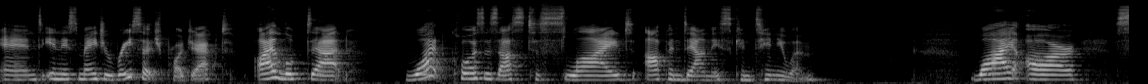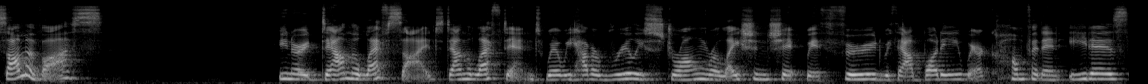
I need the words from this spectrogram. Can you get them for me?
And in this major research project, I looked at what causes us to slide up and down this continuum? Why are some of us, you know, down the left side, down the left end, where we have a really strong relationship with food, with our body, we're confident eaters?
